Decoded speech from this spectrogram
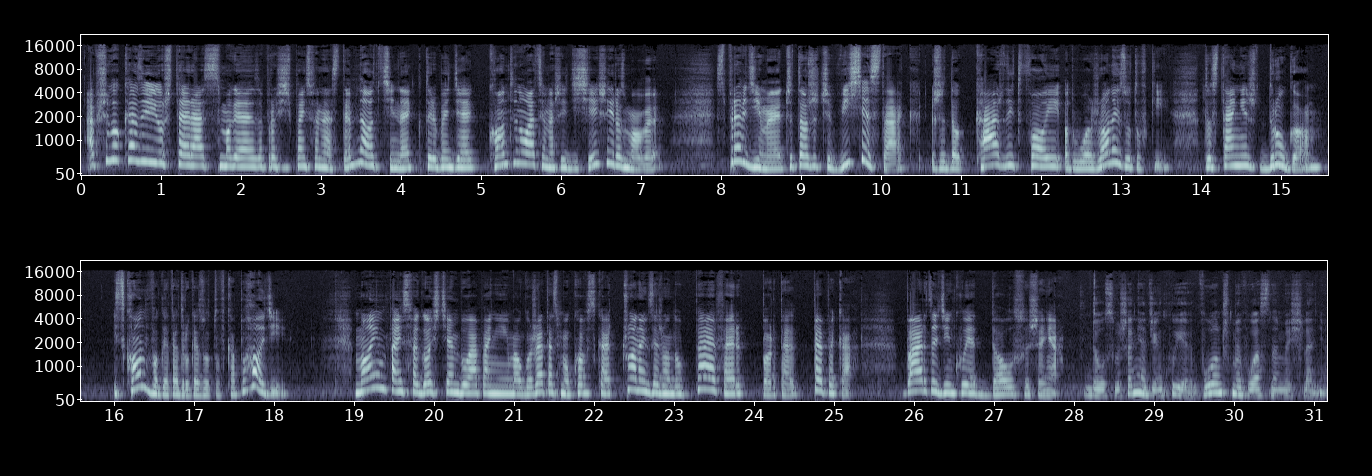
A przy okazji już teraz mogę zaprosić Państwa na następny odcinek, który będzie kontynuacją naszej dzisiejszej rozmowy. Sprawdzimy, czy to rzeczywiście jest tak, że do każdej Twojej odłożonej złotówki dostaniesz drugą i skąd w ogóle ta druga złotówka pochodzi. Moim Państwa gościem była pani Małgorzata Smołkowska, członek zarządu PFR Portal PPK. Bardzo dziękuję, do usłyszenia. Do usłyszenia, dziękuję. Włączmy własne myślenie.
